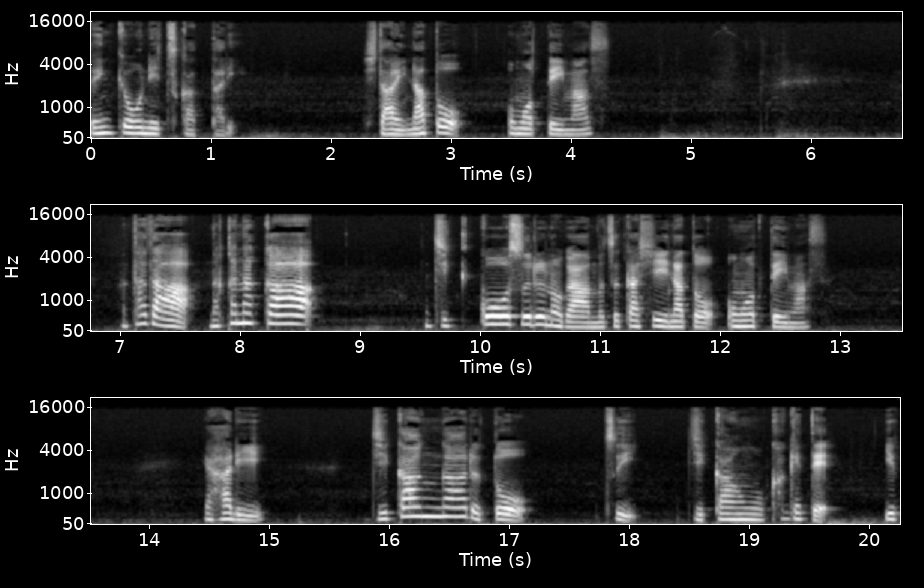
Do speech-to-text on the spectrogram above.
勉強に使ったりしたいなと思っています。ただ、なかなか実行するのが難しいなと思っています。やはり時間があるとつい時間をかけてゆっ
